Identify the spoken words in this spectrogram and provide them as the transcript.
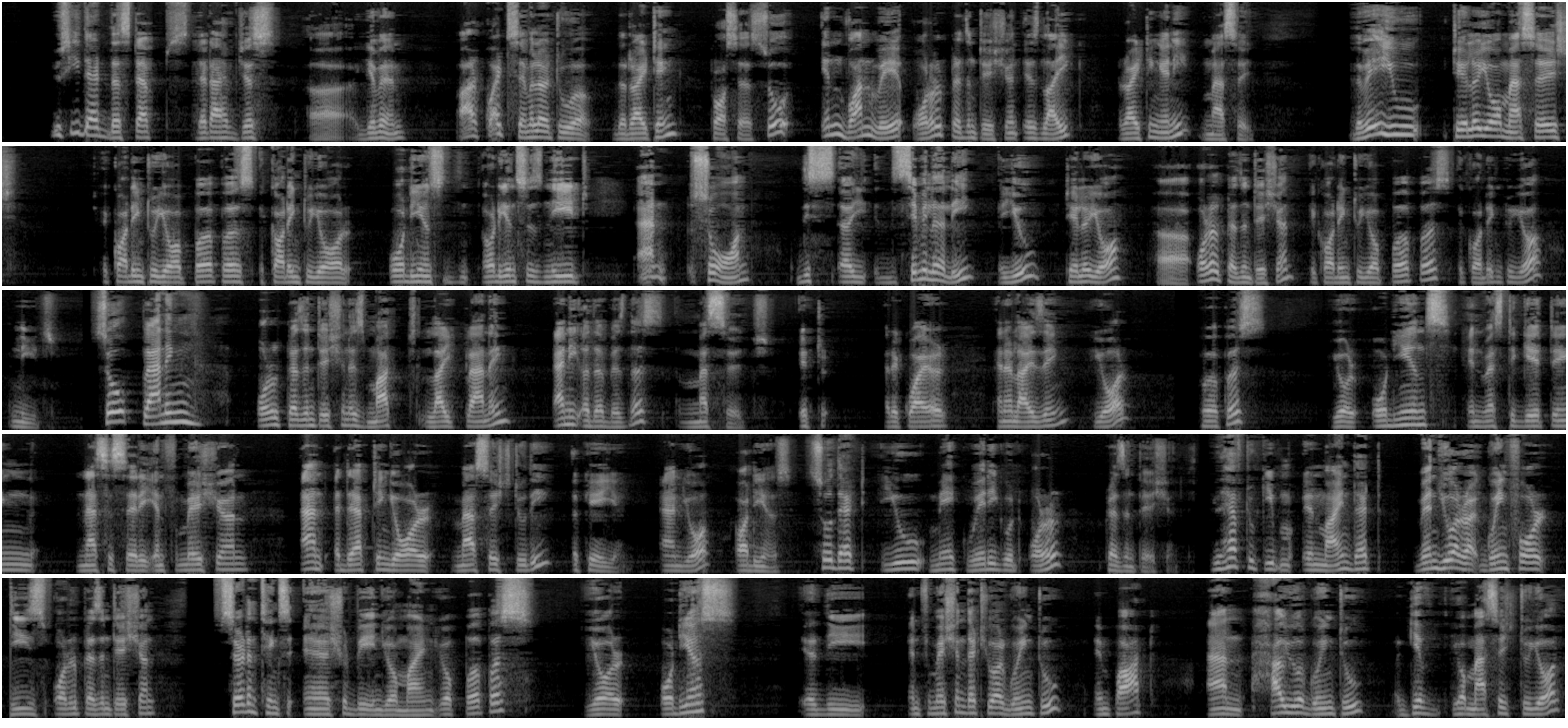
You see that the steps that I have just uh, given are quite similar to uh, the writing process. So in one way, oral presentation is like writing any message. The way you tailor your message according to your purpose, according to your audience's need, and so on this uh, similarly you tailor your uh, oral presentation according to your purpose according to your needs so planning oral presentation is much like planning any other business message it requires analyzing your purpose your audience investigating necessary information and adapting your message to the occasion and your audience so that you make very good oral presentation. You have to keep in mind that when you are uh, going for these oral presentation, certain things uh, should be in your mind. Your purpose, your audience, uh, the information that you are going to impart and how you are going to give your message to your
